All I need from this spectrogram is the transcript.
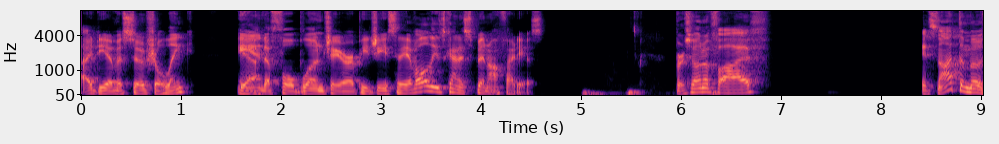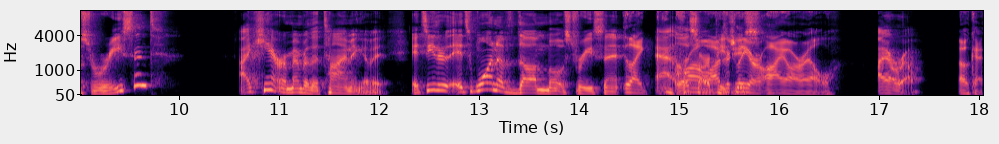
idea of a social link Yeah. and a full blown JRPG. So they have all these kind of spin off ideas. Persona 5, it's not the most recent. I can't remember the timing of it. It's either it's one of the most recent like Atlus chronologically RPGs. or IRL. IRL. Okay.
